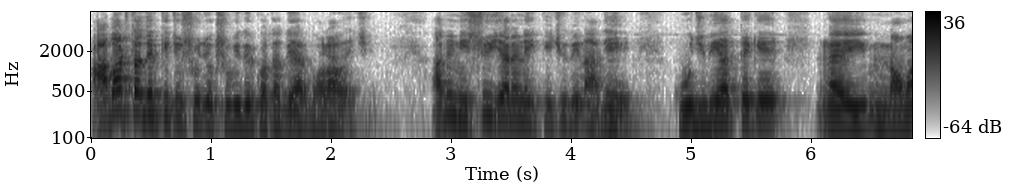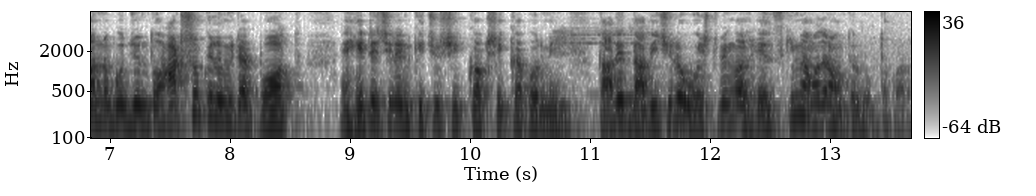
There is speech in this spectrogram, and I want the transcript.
আবার তাদের কিছু সুযোগ সুবিধার কথা দেওয়ার বলা হয়েছে। আপনি নিশ্চয়ই জানেন এই কিছুদিন আগে কুচবিহার থেকে এই নবান্ন পর্যন্ত আটশো কিলোমিটার পথ হেঁটেছিলেন কিছু শিক্ষক শিক্ষাকর্মী। তাদের দাবি ছিল ওয়েস্ট বেঙ্গল হেলথ স্কিমে আমাদের অন্তর্ভুক্ত করো।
